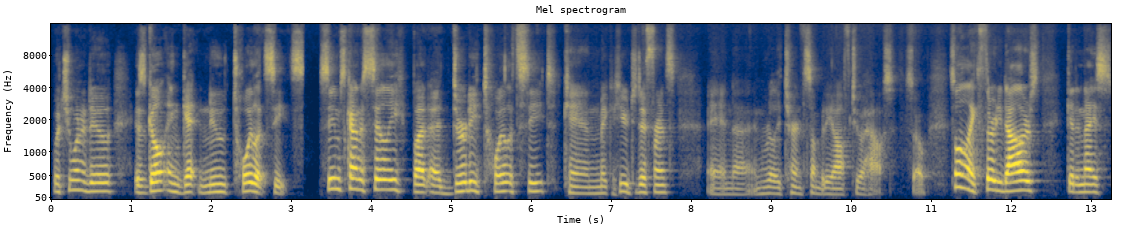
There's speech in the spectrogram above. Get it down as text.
what you want to do is go and get new toilet seats. Seems kind of silly, but a dirty toilet seat can make a huge difference and, uh, and really turn somebody off to a house. So it's only like $30. Get a nice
